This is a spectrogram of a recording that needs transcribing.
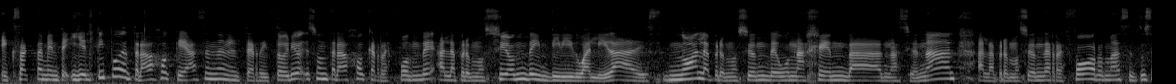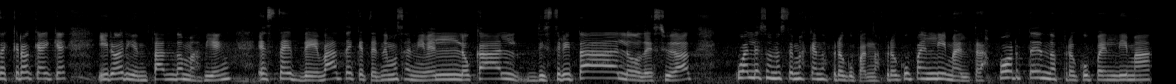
Exactamente. Y el tipo de trabajo que hacen en el territorio es un trabajo que responde a la promoción de individualidades, no a la promoción de una agenda nacional, a la promoción de reformas. Entonces creo que hay que ir orientando más bien este debate que tenemos a nivel local, distrital o de ciudad ¿Cuáles son los temas que nos preocupan? Nos preocupa en Lima el transporte, nos preocupa en Lima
